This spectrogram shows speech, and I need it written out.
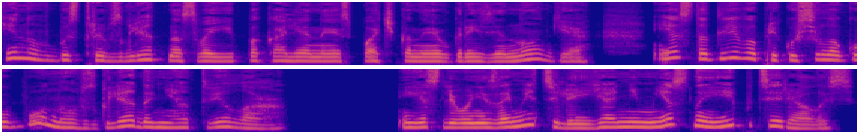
Кинув быстрый взгляд на свои по колено испачканные в грязи ноги, я стыдливо прикусила губу, но взгляда не отвела. Если вы не заметили, я не местная и потерялась.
